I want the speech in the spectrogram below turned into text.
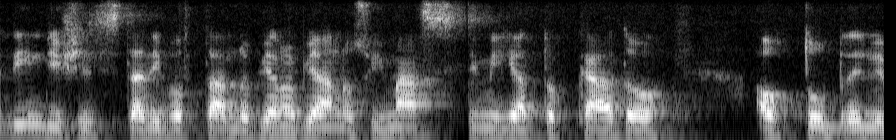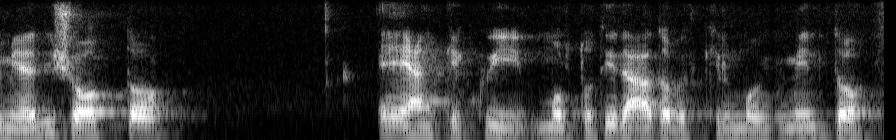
l'indice si sta riportando piano piano sui massimi che ha toccato a ottobre 2018 e anche qui molto tirato perché il movimento,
